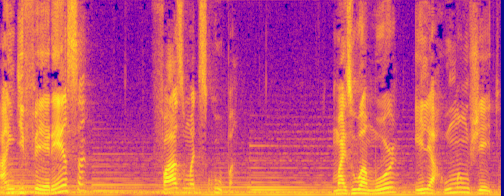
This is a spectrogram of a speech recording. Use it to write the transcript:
A indiferença faz uma desculpa. Mas o amor, ele arruma um jeito.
